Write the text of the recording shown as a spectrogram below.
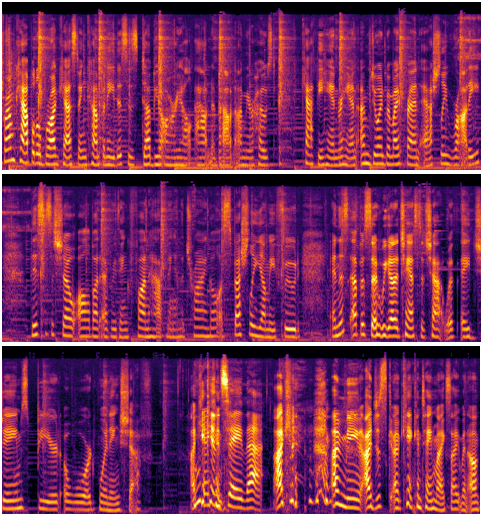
From Capital Broadcasting Company, this is WRAL Out and About. I'm your host, Kathy Hanrahan. I'm joined by my friend Ashley Roddy. This is a show all about everything fun happening in the Triangle, especially yummy food. In this episode, we got a chance to chat with a James Beard Award winning chef. I Who can't can con- say that. I can I mean, I just I can't contain my excitement. Um,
